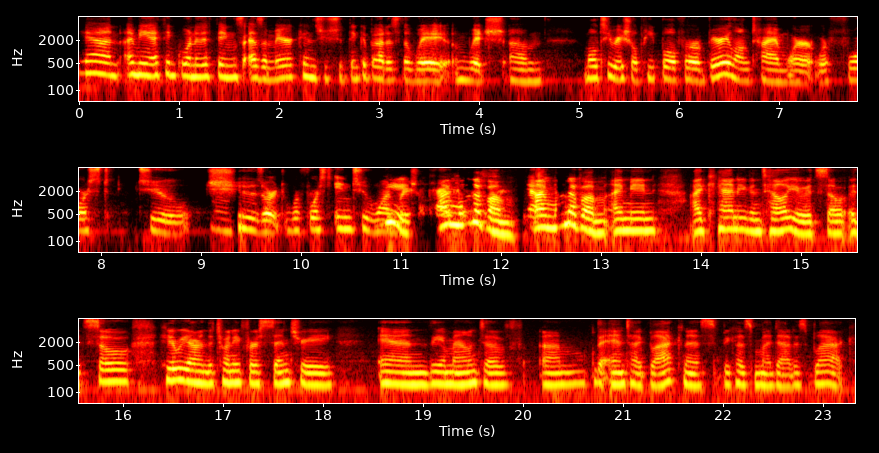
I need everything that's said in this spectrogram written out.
Yeah, and I mean, I think one of the things as Americans you should think about is the way in which um, multiracial people for a very long time were were forced to choose or were forced into one Me, racial I'm one of them. Yeah. I'm one of them. I mean, I can't even tell you. It's so. It's so. Here we are in the 21st century, and the amount of um, the anti-blackness because my dad is black,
